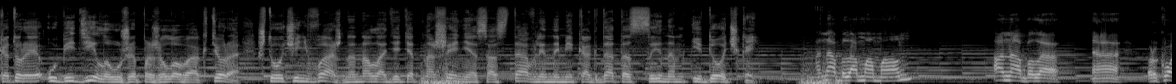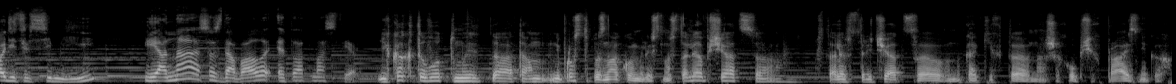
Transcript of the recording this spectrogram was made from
которая убедила уже пожилого актера, что очень важно наладить отношения с оставленными когда-то сыном и дочкой. Она была маман, она была э, руководитель семьи, и она создавала эту атмосферу. И как-то вот мы, да, там не просто познакомились, но стали общаться, стали встречаться на каких-то наших общих праздниках.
